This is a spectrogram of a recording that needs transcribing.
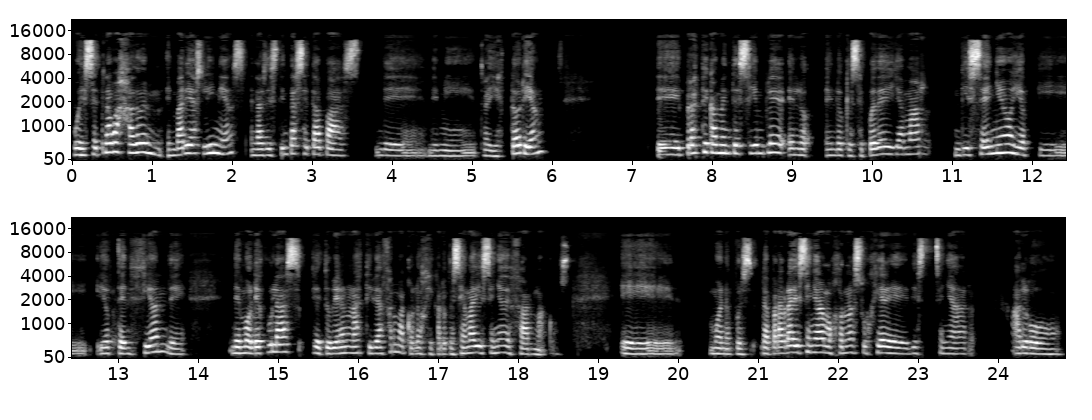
Pues he trabajado en, varias líneas, en las distintas etapas de, mi trayectoria, eh, prácticamente siempre en lo, que se puede llamar diseño y, obtención de, moléculas que tuvieran una actividad farmacológica, lo que se llama diseño de fármacos. Eh, bueno, pues la palabra diseño a lo mejor nos sugiere diseñar algo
